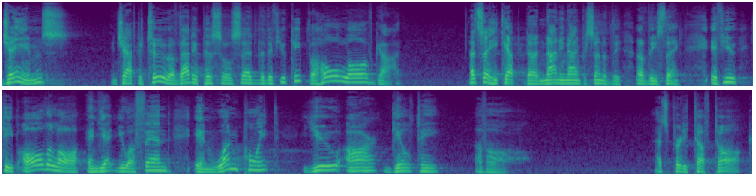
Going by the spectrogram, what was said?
James, in chapter 2 of that epistle, said that if you keep the whole law of God, let's say he kept uh, 99% of, the, of these things, if you keep all the law and yet you offend in one point, you are guilty of all. That's pretty tough talk.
